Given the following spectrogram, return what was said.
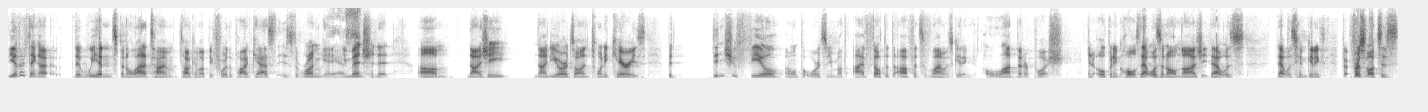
The other thing I, uh, that we hadn't spent a lot of time talking about before the podcast is the run game. Yes. You mentioned it. Um, Najee 90 yards on 20 carries. But didn't you feel, I won't put words in your mouth, I felt that the offensive line was getting a lot better push and opening holes. That wasn't all Najee. That was that was him getting but first of all it's his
